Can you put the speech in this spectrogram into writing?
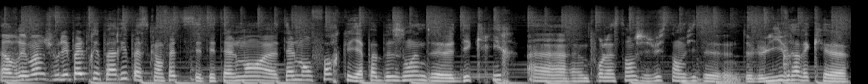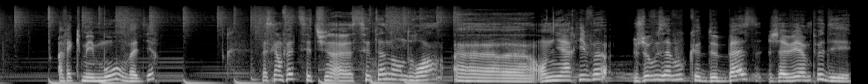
Alors vraiment, je voulais pas le préparer parce qu'en fait, c'était tellement, euh, tellement fort qu'il n'y a pas besoin d'écrire. Euh, pour l'instant, j'ai juste envie de, le livrer avec, euh, avec mes mots, on va dire. Parce qu'en fait, c'est un endroit, on y arrive. Je vous avoue que de base, j'avais un peu des,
